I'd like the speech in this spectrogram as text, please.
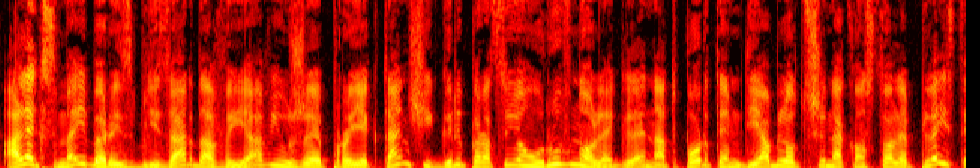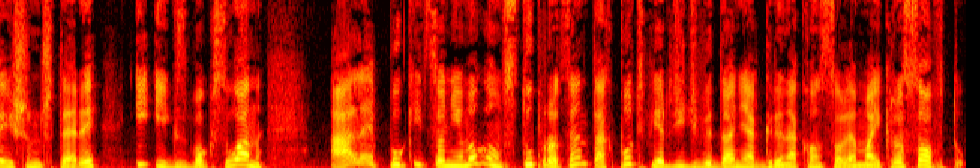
Alex Mayberry z Blizzarda wyjawił, że projektanci gry pracują równolegle nad portem Diablo 3 na konsole PlayStation 4 i Xbox One, ale póki co nie mogą w 100% potwierdzić wydania gry na konsolę Microsoftu.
